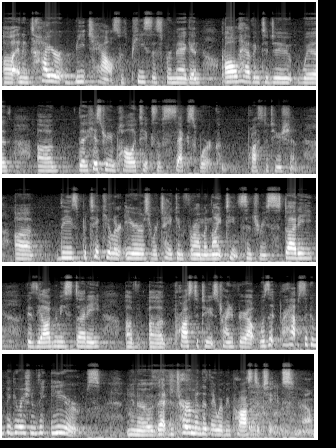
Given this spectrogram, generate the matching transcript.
uh, an entire beach house with pieces for Megan, all having to do with uh, the history and politics of sex work, prostitution. These particular ears were taken from a 19th century study, physiognomy study of uh, prostitutes trying to figure out was it perhaps the configuration of the ears, you know, that determined that they would be prostitutes. You know,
